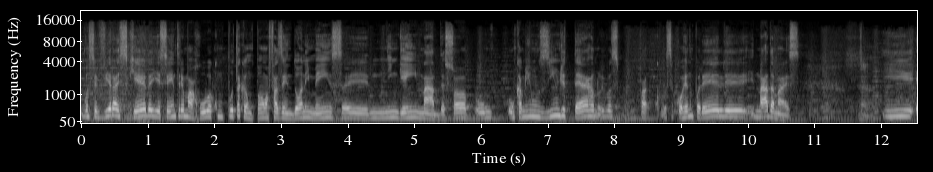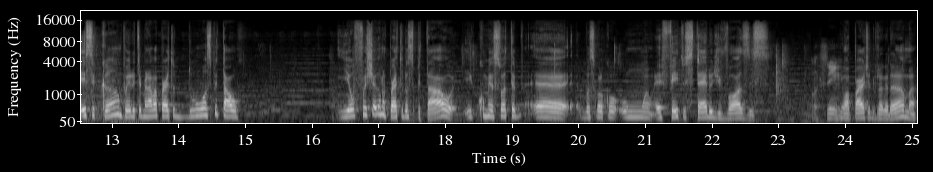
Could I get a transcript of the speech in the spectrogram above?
você vira à esquerda e você entra em uma rua com um puta campão, uma fazendona imensa e ninguém, nada. É só um, um caminhãozinho de terra e você, você correndo por ele e nada mais. E esse campo, ele terminava perto do hospital. E eu fui chegando perto do hospital e começou a ter. é, você colocou um efeito estéreo de vozes Assim. em uma parte do programa.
